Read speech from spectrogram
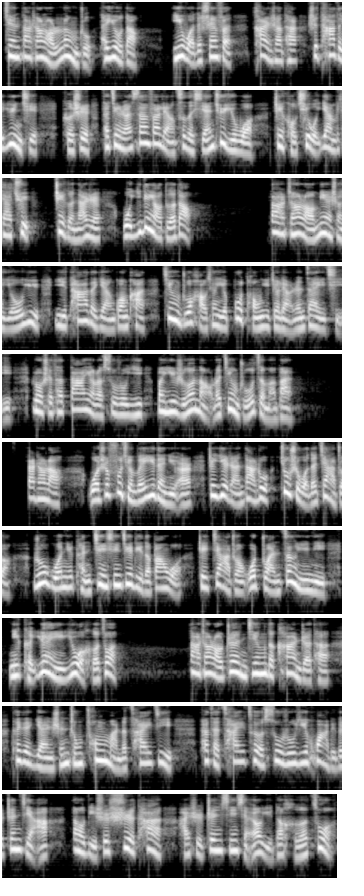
见大长老愣住，他又道：“以我的身份，看上他是他的运气。可是他竟然三番两次的嫌弃于我，这口气我咽不下去。”这个男人，我一定要得到。大长老面上犹豫，以他的眼光看，静主好像也不同意这两人在一起。若是他答应了苏如意，万一惹恼了静主怎么办？大长老，我是父亲唯一的女儿，这夜染大陆就是我的嫁妆。如果你肯尽心尽力的帮我，这嫁妆我转赠于你，你可愿意与我合作？大长老震惊地看着他，他的眼神中充满着猜忌。他在猜测素如意话里的真假，到底是试探还是真心想要与他合作？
